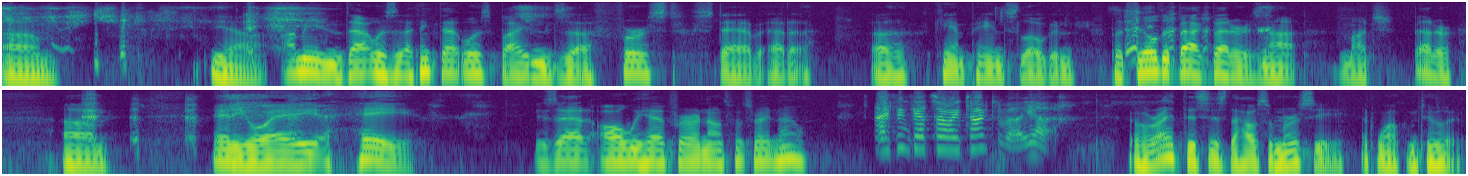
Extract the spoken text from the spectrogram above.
Um, yeah, I mean that was. I think that was Biden's uh, first stab at a, a campaign slogan. But "Build It Back Better" is not much better. Um, anyway, hey, is that all we have for our announcements right now? I think that's all we talked about. Yeah. All right, this is the House of Mercy, and welcome to it.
